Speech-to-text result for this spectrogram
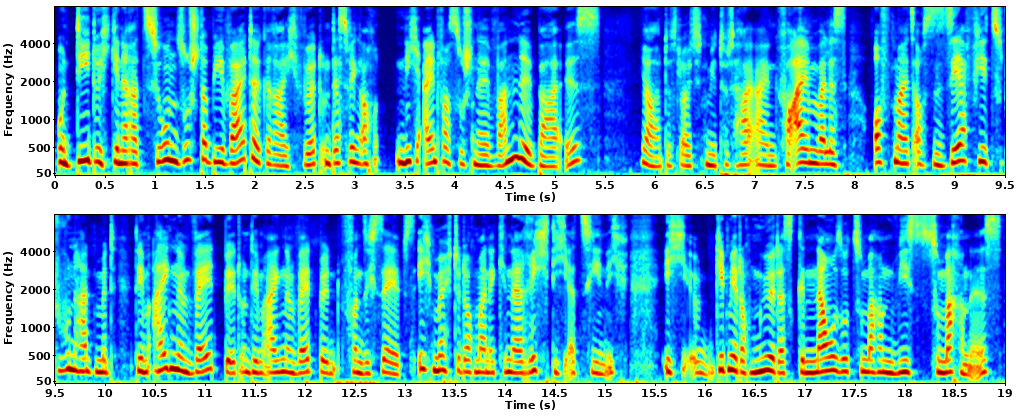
und die durch Generationen so stabil weitergereicht wird und deswegen auch nicht einfach so schnell wandelbar ist, ja, das leuchtet mir total ein. Vor allem, weil es oftmals auch sehr viel zu tun hat mit dem eigenen Weltbild und dem eigenen Weltbild von sich selbst. Ich möchte doch meine Kinder richtig erziehen. Ich, ich äh, gebe mir doch Mühe, das genauso zu machen, wie es zu machen ist.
